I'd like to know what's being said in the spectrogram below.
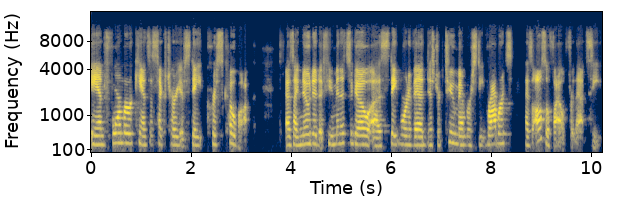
and former Kansas Secretary of State Chris Kobach. As I noted a few minutes ago, uh, State Board of Ed District 2 member Steve Roberts has also filed for that seat.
